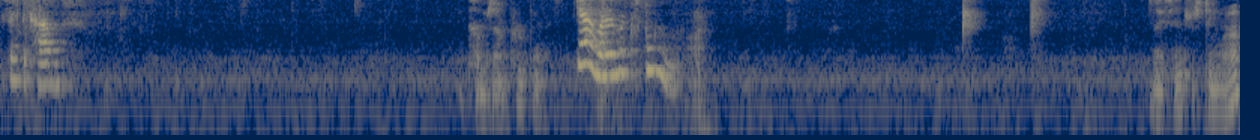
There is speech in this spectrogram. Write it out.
It's like the Cubs. It comes out purple. Yeah, but it looks blue. nice interesting rock.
